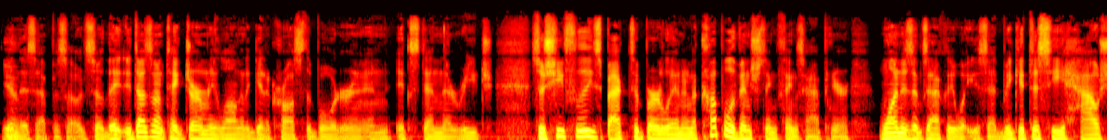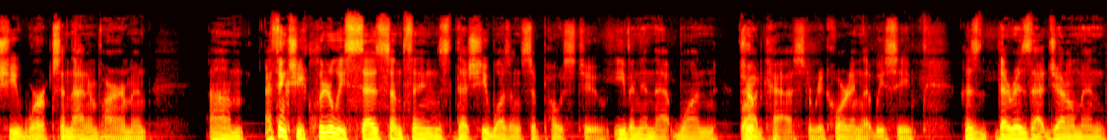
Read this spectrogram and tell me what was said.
Yeah. in this episode, so they, it doesn't take Germany long to get across the border and, and extend their reach. So she flees back to Berlin, and a couple of interesting things happen here. One is exactly what you said. We get to see how she works in that environment. Um, I think she clearly says some things that she wasn't supposed to, even in that one True. broadcast or recording that we see, because there is that gentleman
